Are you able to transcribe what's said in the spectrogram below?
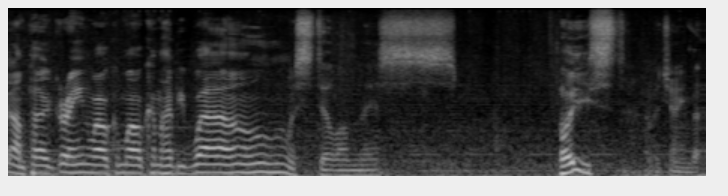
Good on, Green. Welcome, welcome. Hope you're well. We're still on this beast of a chamber.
